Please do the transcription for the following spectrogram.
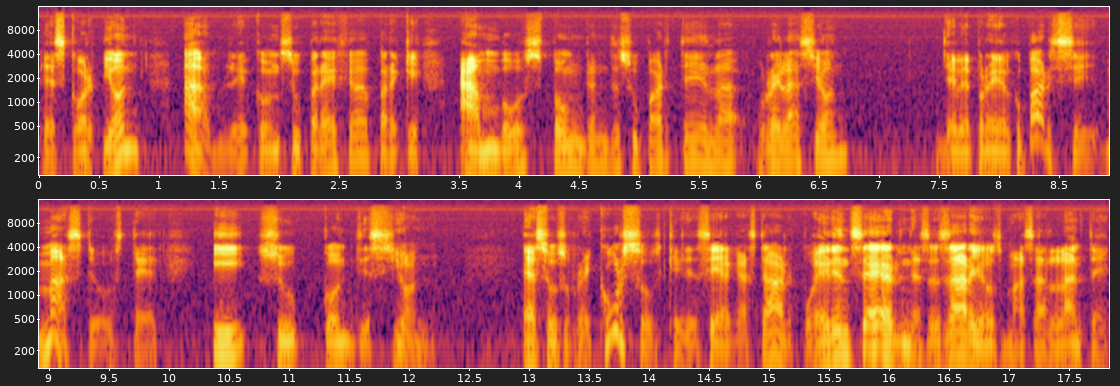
Escorpión, hable con su pareja para que ambos pongan de su parte en la relación. Debe preocuparse más de usted y su condición. Esos recursos que desea gastar pueden ser necesarios más adelante.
